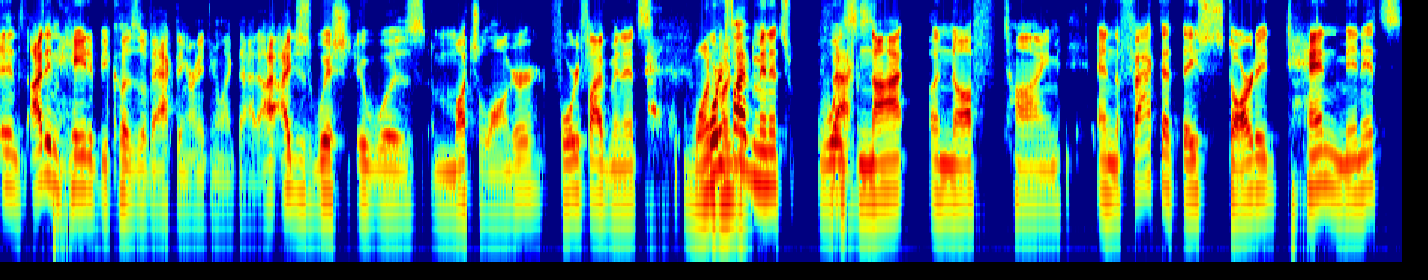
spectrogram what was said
and I didn't hate it because of acting or anything like that. I, I just wish it was much longer. Forty five minutes. 100. 45 minutes was Facts. not enough time. And the fact that they started 10 minutes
